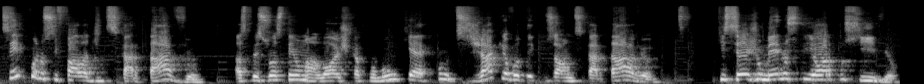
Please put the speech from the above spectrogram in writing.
sempre quando se fala de descartável, as pessoas têm uma lógica comum que é, putz, já que eu vou ter que usar um descartável, que seja o menos pior possível.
